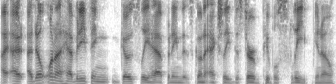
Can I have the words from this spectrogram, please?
I, I, I don't want to have anything ghostly happening that's going to actually disturb people's sleep, you know?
